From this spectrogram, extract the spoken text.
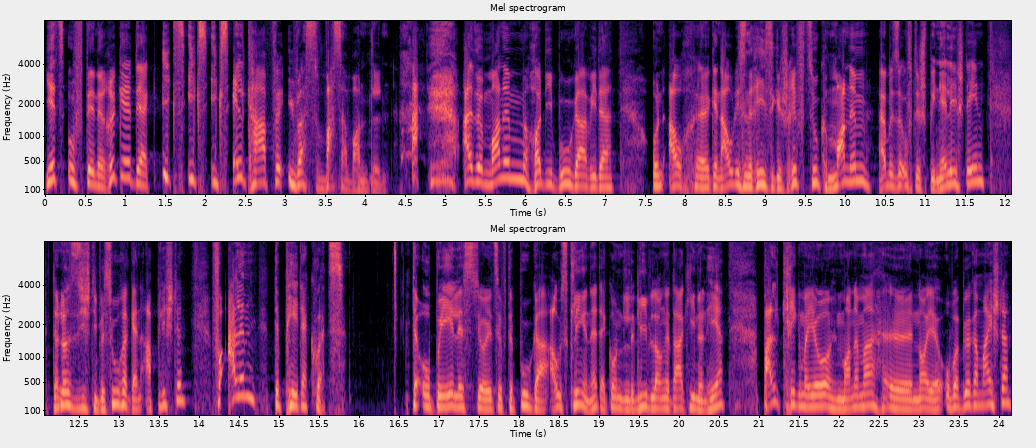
jetzt auf den Rücken der XXXL-Karpfe übers Wasser wandeln. also Mannem hat die Buga wieder und auch äh, genau diesen riesigen Schriftzug Monnem haben sie auf der Spinelli stehen. Da lassen sich die Besucher gern ablichten. Vor allem der Peter Kurz. Der OB lässt ja jetzt auf der Buga ausklingen, ne? der gondelt lieb lange Tag hin und her. Bald kriegen wir ja in Mannemer äh, neue Oberbürgermeister.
